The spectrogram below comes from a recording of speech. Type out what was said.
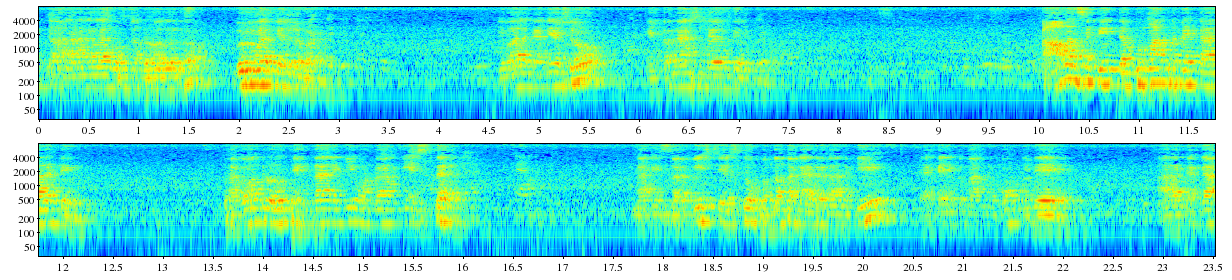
ఇంకా అలాగలా వస్తున్న రోజుల్లో గురువు గారి చేతిలో పడ్డాడు ఇవాళ గణేష్ ఇంటర్నేషనల్ లెవెల్కి వెళ్ళిపోయాడు. కావాల్సింది డబ్బు మాత్రమే కాదండి. భగవంతుడు తినడానికి ఉండడానికి ఇస్తాడు దాన్ని సర్వీస్ చేస్తూ ఉన్నతంగా ఎదగడానికి ఏకైక మార్గము ఇదే. ఆ రకంగా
